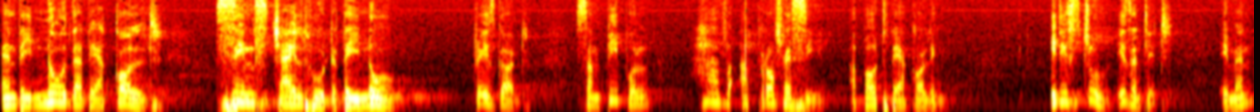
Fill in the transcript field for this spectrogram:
And they know that they are called since childhood. They know. Praise God. Some people have a prophecy about their calling. It is true, isn't it? Amen.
